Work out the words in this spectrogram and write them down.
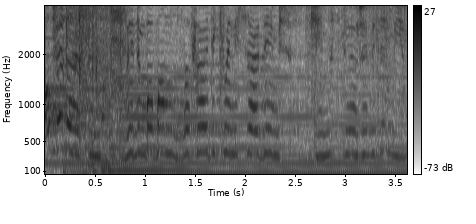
Affedersiniz, benim babam Zafer Dikmen içerideymiş. Kendisini görebilir miyim?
